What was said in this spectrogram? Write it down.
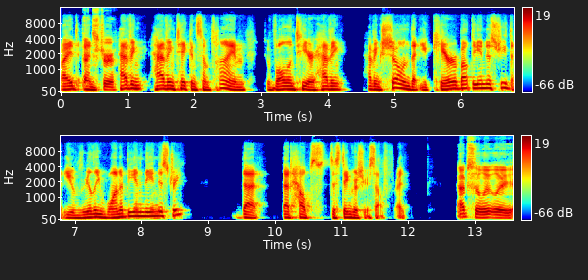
right That's and true. having having taken some time to volunteer having having shown that you care about the industry that you really want to be in the industry that that helps distinguish yourself right absolutely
